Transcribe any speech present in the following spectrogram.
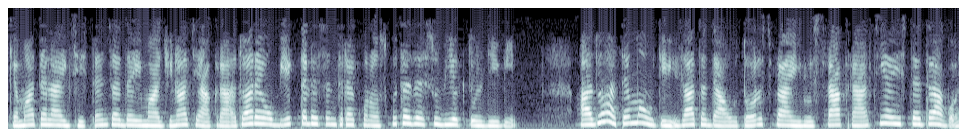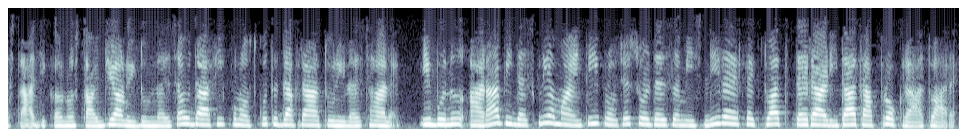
Chemate la existență de imaginația creatoare, obiectele sunt recunoscute de subiectul divin. A doua temă utilizată de autor spre a ilustra creația este dragostea, adică nostalgia lui Dumnezeu de a fi cunoscut de creaturile sale. Ibn Arabi descrie mai întâi procesul de zămislire efectuat de realitatea procreatoare,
